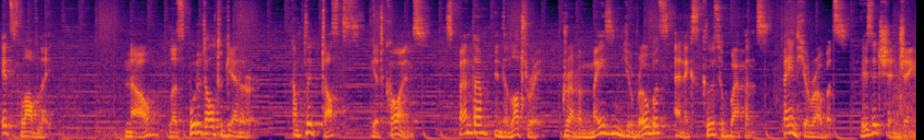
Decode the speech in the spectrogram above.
It's lovely. Now, let's put it all together. Complete tasks, get coins, spend them in the lottery, grab amazing new robots and exclusive weapons, paint your robots, visit Shenzhen,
